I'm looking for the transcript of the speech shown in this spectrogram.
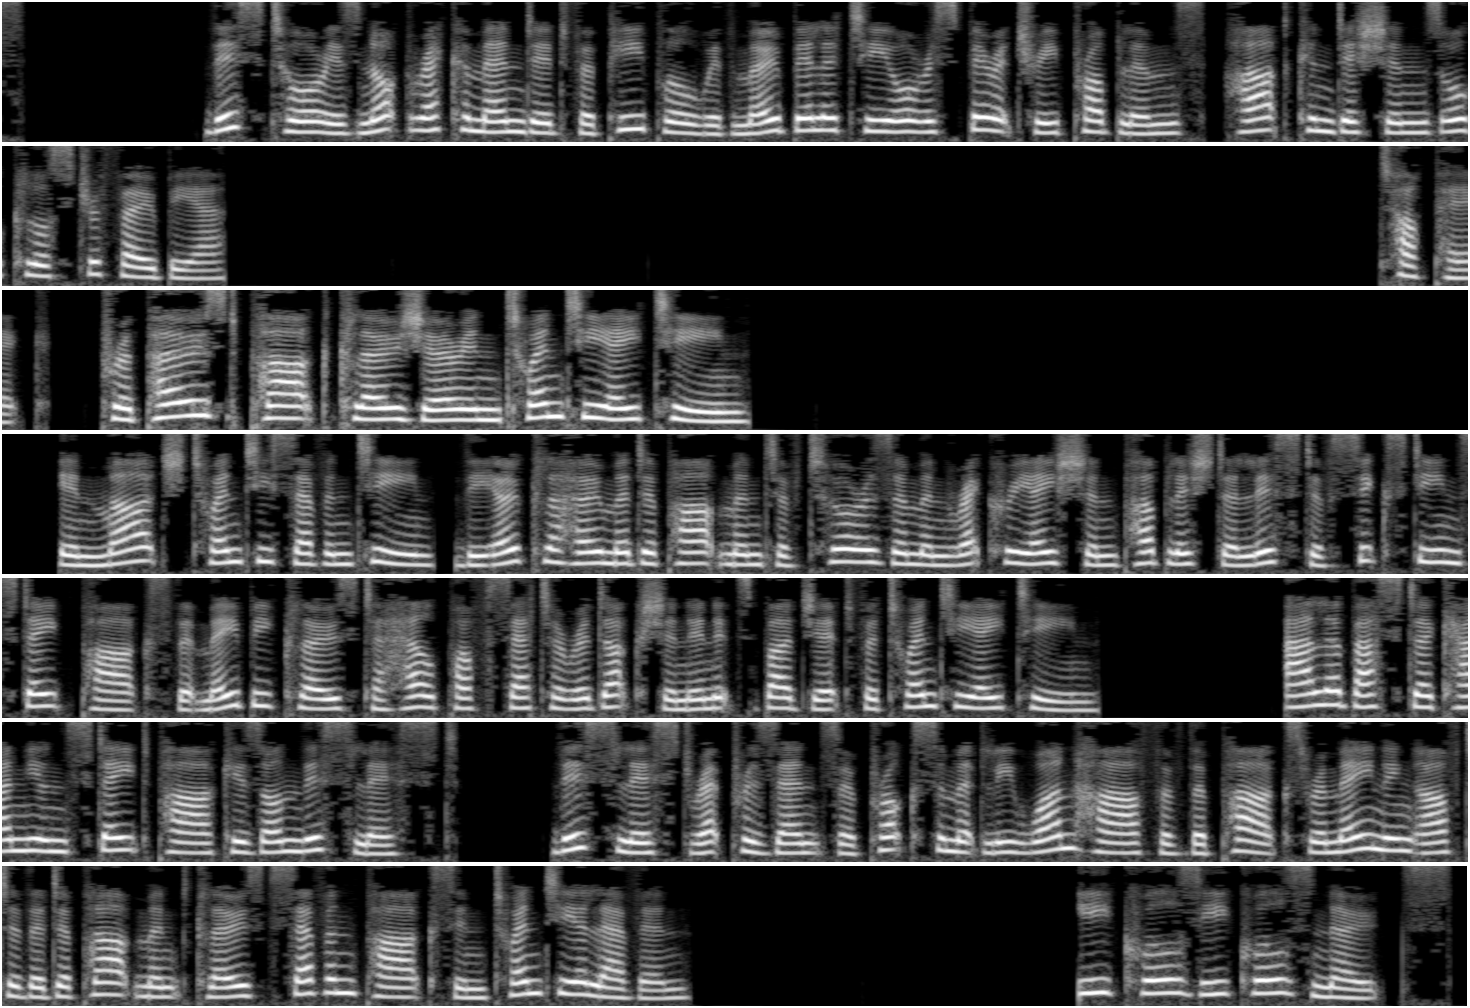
This tour is not recommended for people with mobility or respiratory problems, heart conditions or claustrophobia. Proposed park closure in 2018 In March 2017, the Oklahoma Department of Tourism and Recreation published a list of 16 state parks that may be closed to help offset a reduction in its budget for 2018. Alabaster Caverns State Park is on this list. This list represents approximately one-half of the parks remaining after the department closed seven parks in 2011. Notes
